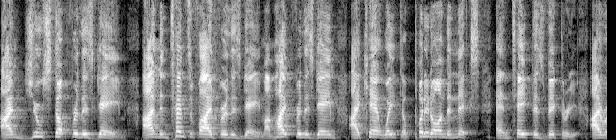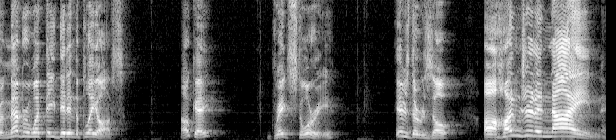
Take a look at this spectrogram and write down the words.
I'm juiced up for this game. I'm intensified for this game. I'm hyped for this game. I can't wait to put it on the Knicks and take this victory. I remember what they did in the playoffs. Okay. Great story. Here's the result 109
